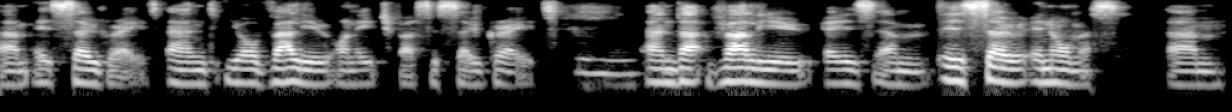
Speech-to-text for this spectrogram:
Um, is so great, and your value on each of us is so great, mm. and that value is um, is so enormous. Um,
